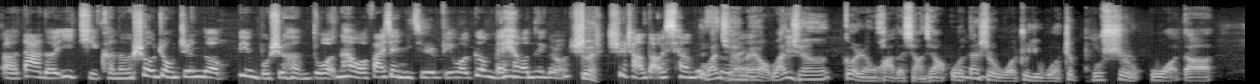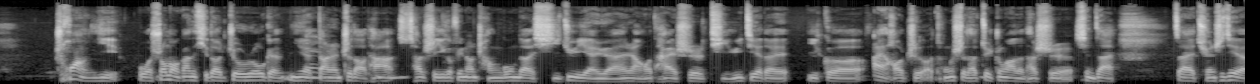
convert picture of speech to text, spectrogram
呃大的议题，可能受众真的并不是很多。那我发现你其实比我更没有那种市市场导向的，完全没有，完全个人化的想象。我，嗯但是我注意，我这不是我的创意。我说嘛，我刚才提到 Joe Rogan，你也当然知道他嗯，他是一个非常成功的喜剧演员，然后他也是体育界的一个爱好者，同时他最重要的，他是现在。在全世界，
